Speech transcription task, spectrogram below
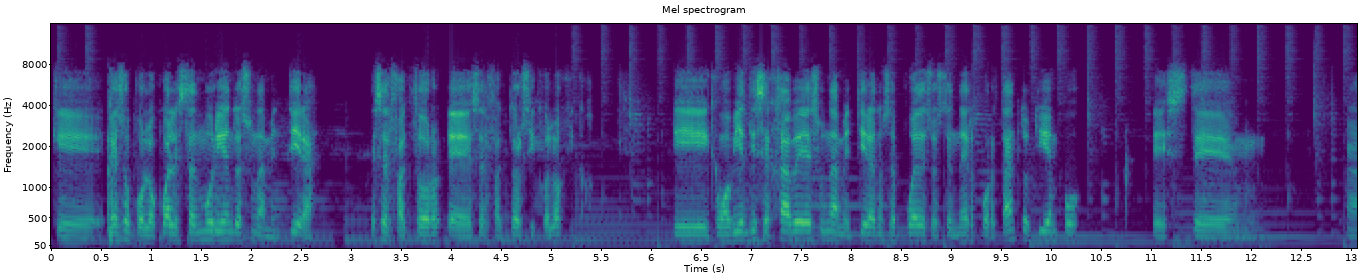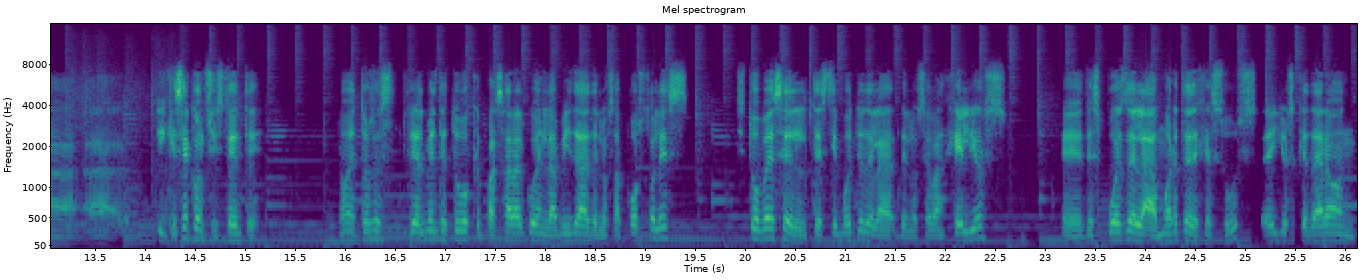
que eso por lo cual están muriendo es una mentira. Es el factor eh, es el factor psicológico. Y como bien dice Jave, es una mentira, no se puede sostener por tanto tiempo este y que sea consistente. ¿no? Entonces realmente tuvo que pasar algo en la vida de los apóstoles. Si tú ves el testimonio de, la, de los evangelios, eh, después de la muerte de Jesús, ellos quedaron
